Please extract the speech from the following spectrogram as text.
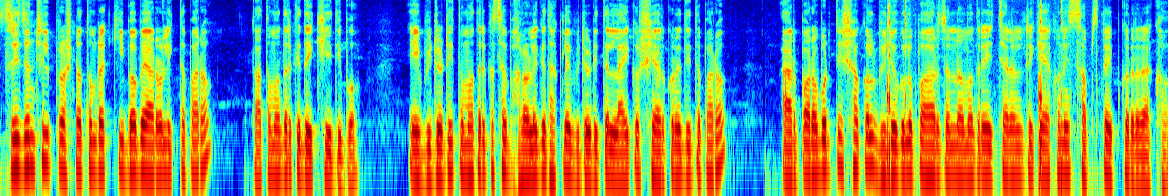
সৃজনশীল প্রশ্ন তোমরা কীভাবে আরও লিখতে পারো তা তোমাদেরকে দেখিয়ে দিব। এই ভিডিওটি তোমাদের কাছে ভালো লেগে থাকলে ভিডিওটিতে লাইক ও শেয়ার করে দিতে পারো। আর পরবর্তী সকল ভিডিওগুলো পাওয়ার জন্য আমাদের এই চ্যানেলটিকে এখনই সাবস্ক্রাইব করে রাখো।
